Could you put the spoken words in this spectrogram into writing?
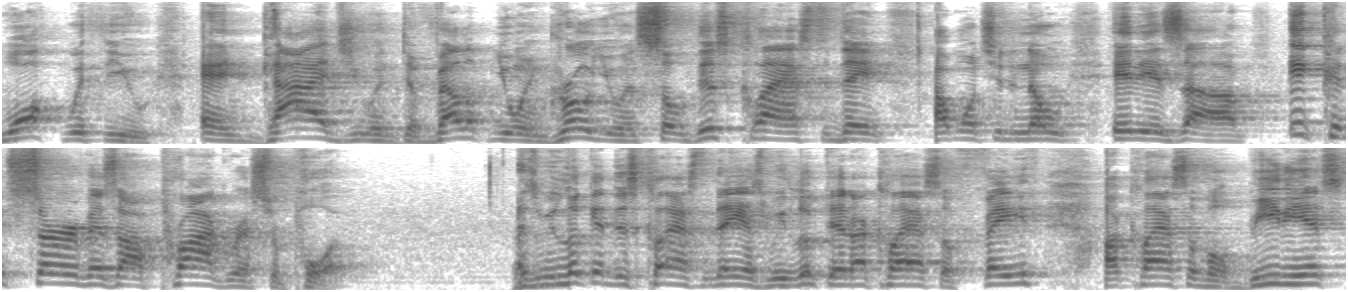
walk with you and guide you and develop you and grow you. And so this class today, I want you to know it is uh, it can serve as our progress report. As we look at this class today, as we looked at our class of faith, our class of obedience,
